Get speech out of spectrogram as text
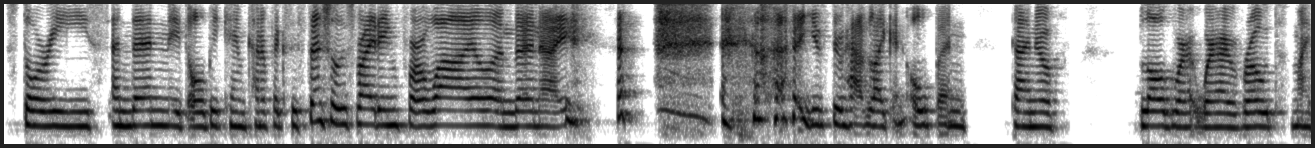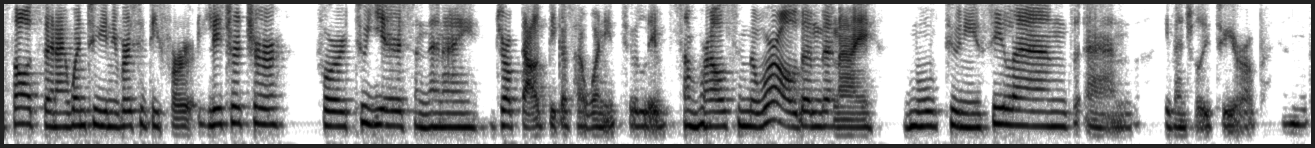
stories and then it all became kind of existentialist writing for a while and then I I used to have like an open kind of blog where, where I wrote my thoughts. Then I went to university for literature for two years and then I dropped out because I wanted to live somewhere else in the world. And then I moved to New Zealand and eventually to Europe and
